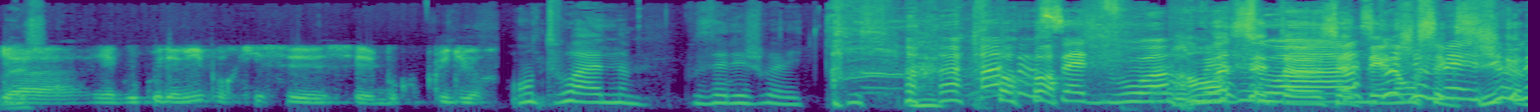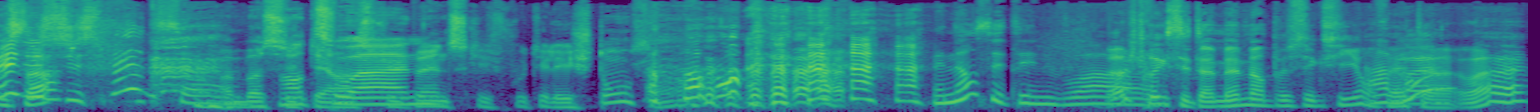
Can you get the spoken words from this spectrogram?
y, a- il y a beaucoup d'amis pour qui c'est beaucoup plus dur. Antoine, Vous allez jouer avec qui Cette voix. Cette, euh, Antoine. cet Parce que élan je mets, sexy je comme mets ça du suspense. Ah bah c'était un Antoine. suspense qui foutait les jetons, ça. hein. Mais non, c'était une voix. Ah, Je trouvais que c'était même un peu sexy en Ah fait. bon Euh, ouais, ouais.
